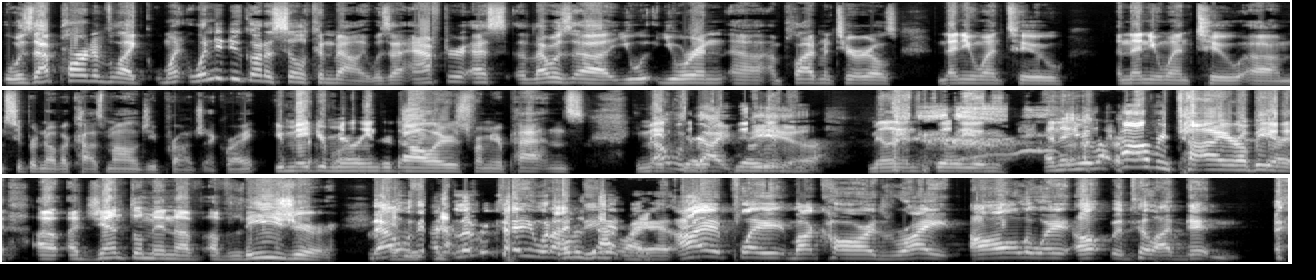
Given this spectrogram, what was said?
was that part of like when when did you go to Silicon Valley? Was that after S? That was uh you you were in uh, applied materials, and then you went to. And then you went to um, Supernova Cosmology Project, right? You made your millions of dollars from your patents. You made That was the billions, idea. millions, billions, and then you're like, "I'll retire. I'll be a, a, a gentleman of, of leisure." That And was. let me tell you what, what I did, like? man. I had played my cards right all the way up until I didn't.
